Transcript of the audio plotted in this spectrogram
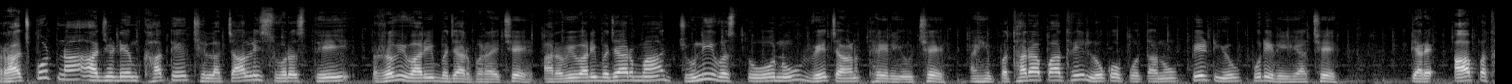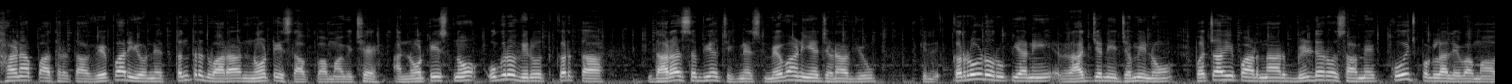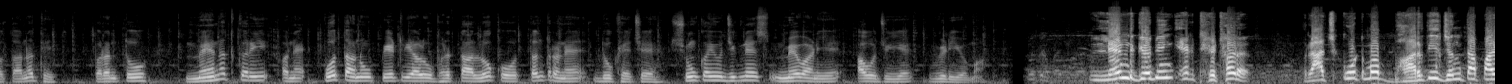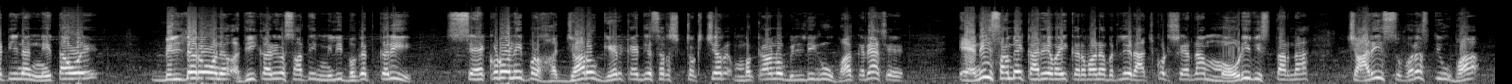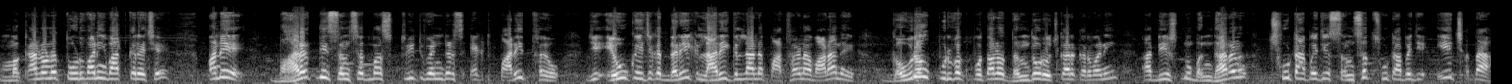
રાજકોટના આજે ડેમ ખાતે છેલ્લા ચાલીસ વર્ષથી રવિવારી બજાર ભરાય છે. આ રવિવારી બજારમાં જૂની વસ્તુઓનું વેચાણ થઈ રહ્યું છે. અહીં પથારા પાથરી લોકો પોતાનું પેટીયું પૂરી રહ્યા છે. ત્યારે આ પથાણા પાથરતા વેપારીઓને તંત્ર દ્વારા નોટિસ આપવામાં આવી છે. આ નોટિસનો ઉગ્ર વિરોધ કરતા ધારાસભ્ય જિજ્ઞેશ મેવાણીએ જણાવ્યું કે કરોડો રૂપિયાની રાજ્યની જમીનો પચાવી પાડનાર બિલ્ડરો સામે કોઈ જ પગલાં લેવામાં આવતા નથી. પરંતુ મહેનત કરી અને પોતાનું પેટરિયાળું ભરતા લોકો તંત્રને દુખે છે. શું કહ્યું જિજ્ઞેશ મેવાણીએ? આવો જોઈએ વિડીયોમાં. લેન્ડ ગ્રેબિંગ એક્ટ હેઠળ રાજકોટમાં ભારતીય જનતા પાર્ટીના નેતાઓએ બિલ્ડરો અને અધિકારીઓ સાથે મિલીભગત કરી સેંકડો નહીં પણ હજારો ગેરકાયદેસર સ્ટ્રક્ચર મકાનો બિલ્ડિંગો ઊભા કર્યા છે. એની સામે કાર્યવાહી કરવાના બદલે રાજકોટ શહેરના મહુડી વિસ્તારના ચાલીસ વર્ષથી ઊભા મકાનોને તોડવાની વાત કરે છે. અને ભારતની સંસદમાં સ્ટ્રીટ વેન્ડર્સ એક્ટ પારિત થયો, જે એવું કહે છે કે દરેક લારી ગલ્લાના પાથરણા વાળાને ગૌરવપૂર્વક પોતાનો ધંધો રોજગાર કરવાની આ દેશનું બંધારણ છૂટ આપે છે, સંસદ છૂટ આપે છે. એ છતાં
